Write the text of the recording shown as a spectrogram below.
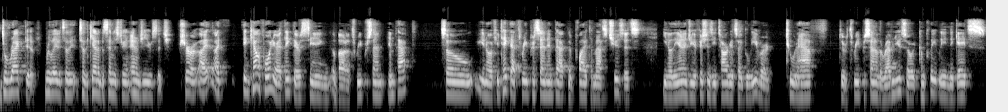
directive related to the to the cannabis industry and energy usage? Sure. I, I in California, I think they're seeing about a three percent impact so, you know, if you take that 3% impact and apply it to Massachusetts, you know, the energy efficiency targets, I believe, are two and a half to 3% of the revenue. So it completely negates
